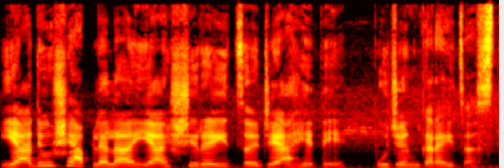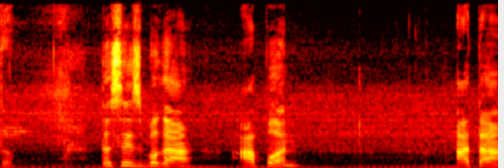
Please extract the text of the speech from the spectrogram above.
या दिवशी आपल्याला या शिरईचं जे आहे ते पूजन करायचं असतं. तसेच बघा आपण आता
